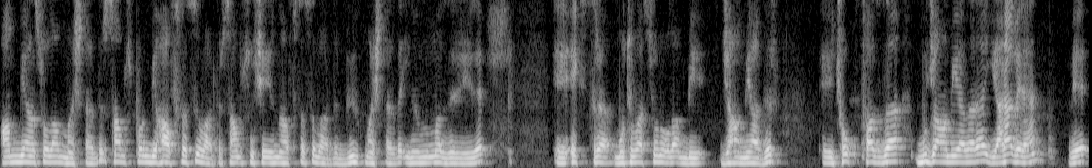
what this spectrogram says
ambiyansı olan maçlardır. Samspor'un bir hafızası vardır. Samsun şehrinin hafızası vardır. Büyük maçlarda inanılmaz derecede e, ekstra motivasyonu olan bir camiadır. E, çok fazla bu camialara yara veren ve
